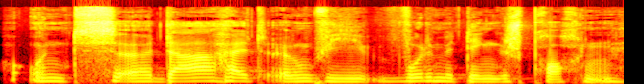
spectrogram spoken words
Und äh, da halt irgendwie wurde mit denen gesprochen.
